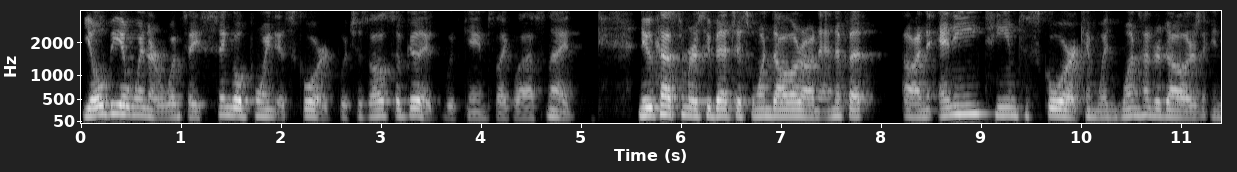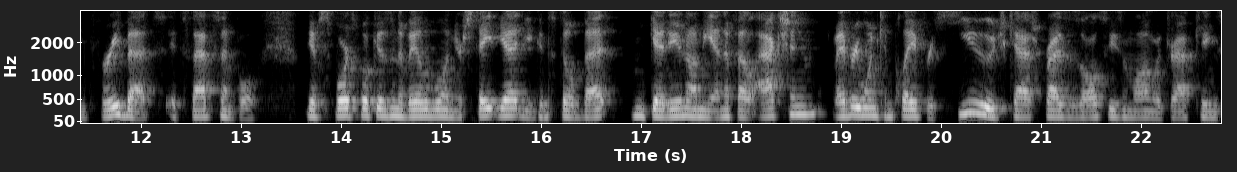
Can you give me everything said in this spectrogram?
you'll be a winner once a single point is scored, which is also good with games like last night. New customers who bet just $1 on NFL on any team to score can win $100 in free bets. It's that simple. If Sportsbook isn't available in your state yet, you can still bet, get in on the NFL action. Everyone can play for huge cash prizes all season long with DraftKings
